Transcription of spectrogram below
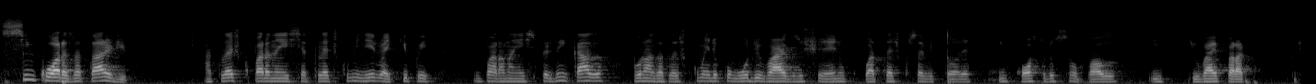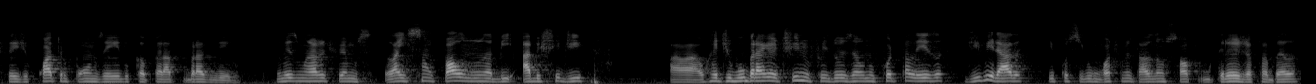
5 horas da tarde Atlético Paranaense e Atlético Mineiro, a equipe do Paranaense perdeu em casa por um Atlético Mineiro com gol de Vargas, o chileno, o Atlético sai vitória, encosta do São Paulo e vai para fez de 4 pontos aí do Campeonato Brasileiro. No mesmo horário tivemos lá em São Paulo, no Nabi o Red Bull Bragantino fez 2x1 no Fortaleza de virada e conseguiu um ótimo resultado, dá um salto grande a tabela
